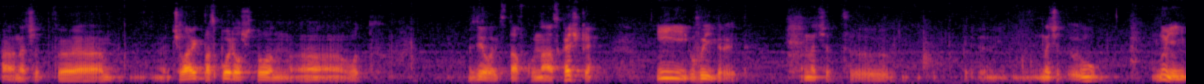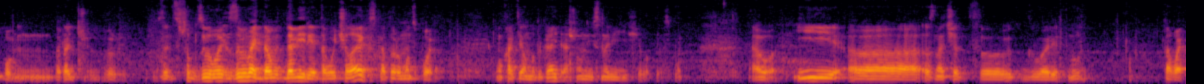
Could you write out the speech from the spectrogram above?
значит, человек поспорил, что он вот, сделает ставку на скачки и выиграет. Значит, значит, ну, я не помню, чтобы завоевать доверие того человека, с которым он спорил. Он хотел ему доказать, а что он ясновидящий, вот я Вот. И, э, значит, говорит, ну, давай.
